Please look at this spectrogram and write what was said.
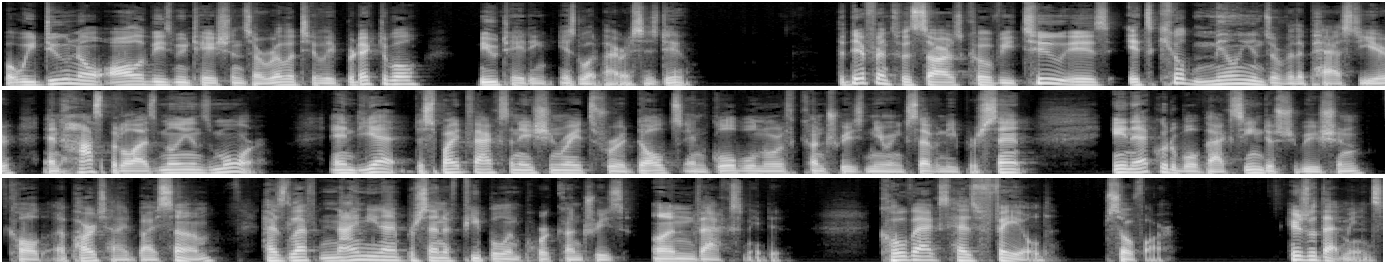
But we do know all of these mutations are relatively predictable. Mutating is what viruses do. The difference with SARS CoV 2 is it's killed millions over the past year and hospitalized millions more. And yet, despite vaccination rates for adults in global north countries nearing 70%, inequitable vaccine distribution, called apartheid by some, has left 99% of people in poor countries unvaccinated. COVAX has failed so far. Here's what that means.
